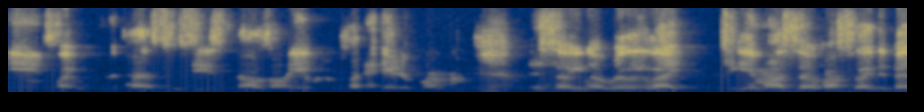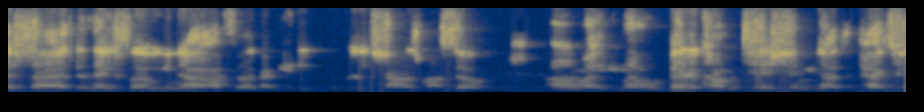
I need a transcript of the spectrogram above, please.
games, like in the past two seasons, I was only able to play eight of them, and so you know, really like to give myself, I feel like the best shot at the next level. You know, I feel like I needed to really challenge myself. Um, like you know, with better competition. You know, the Pac-12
